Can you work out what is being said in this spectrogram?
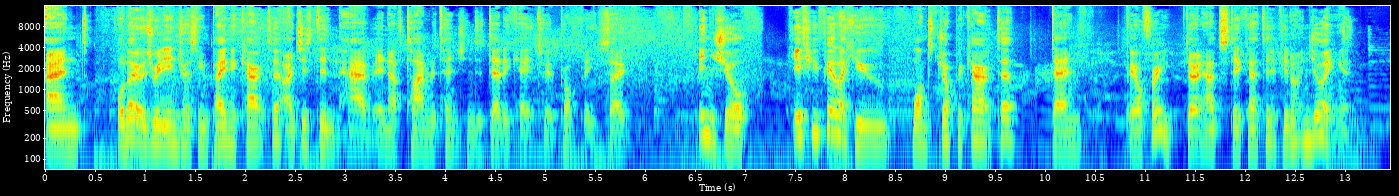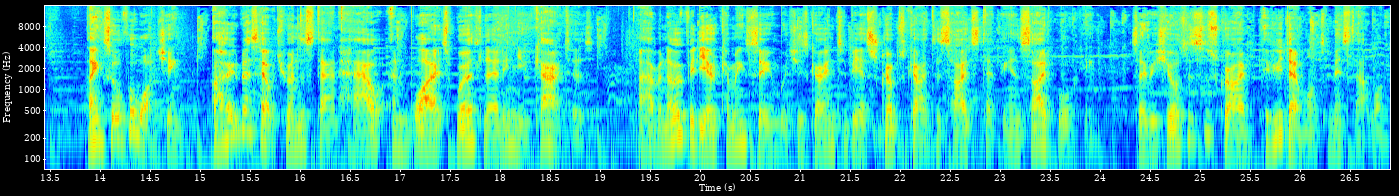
And although it was really interesting playing the character, I just didn't have enough time and attention to dedicate to it properly. So, in short, if you feel like you want to drop a character, then feel free. Don't have to stick at it if you're not enjoying it. Thanks all for watching. I hope this helped you understand how and why it's worth learning new characters. I have another video coming soon which is going to be a scrub's guide to sidestepping and sidewalking, so be sure to subscribe if you don't want to miss that one.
